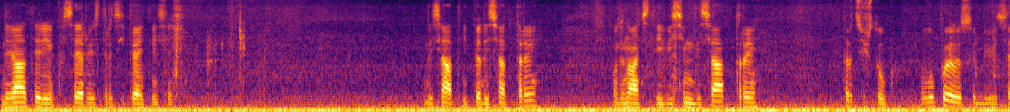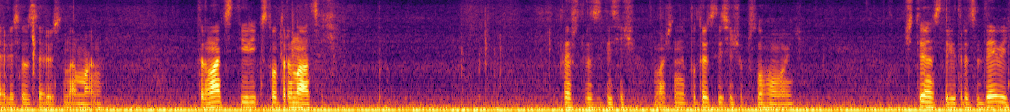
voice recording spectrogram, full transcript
9 рік, сервіс 35 тисяч. 10 53, 11 83, 30 штук. Влупили собі від сервісу до сервісу нормально. 13 рік 113. Теж 30 тисяч. Бачите, по 30 тисяч обслуговують. 14 рік 39,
